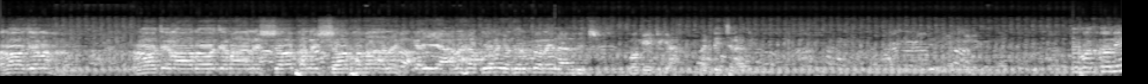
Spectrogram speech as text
రోజన రోజన రోజమాన శోభన శోభమాన కళ్యాణ దూరంగా దొరుకునే అందించు ఒక ఇటుగా పట్టించినది. పట్టుకొని.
